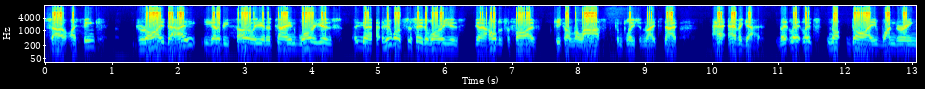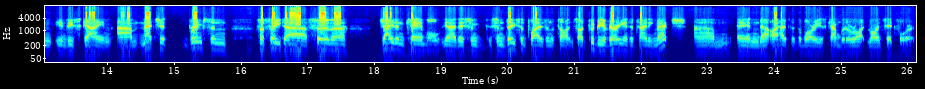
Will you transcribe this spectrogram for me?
So I think dry day, you're going to be thoroughly entertained. Warriors, you know, who wants to see the Warriors, you know, hold it for five, kick on the last, completion rates? No, ha- have a go. Let, let, let's not die wondering in this game. Um, match it, Brimson, Fifita, Fermor, Jayden Campbell. You know, there's some some decent players in the Titans side. Could be a very entertaining match, um, and uh, I hope that the Warriors come with the right mindset for it.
